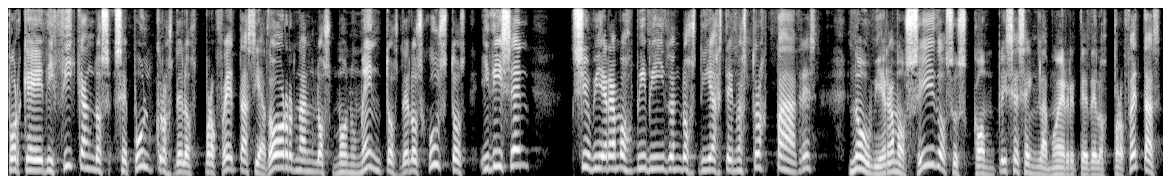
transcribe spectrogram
porque edifican los sepulcros de los profetas y adornan los monumentos de los justos, y dicen, si hubiéramos vivido en los días de nuestros padres, no hubiéramos sido sus cómplices en la muerte de los profetas.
